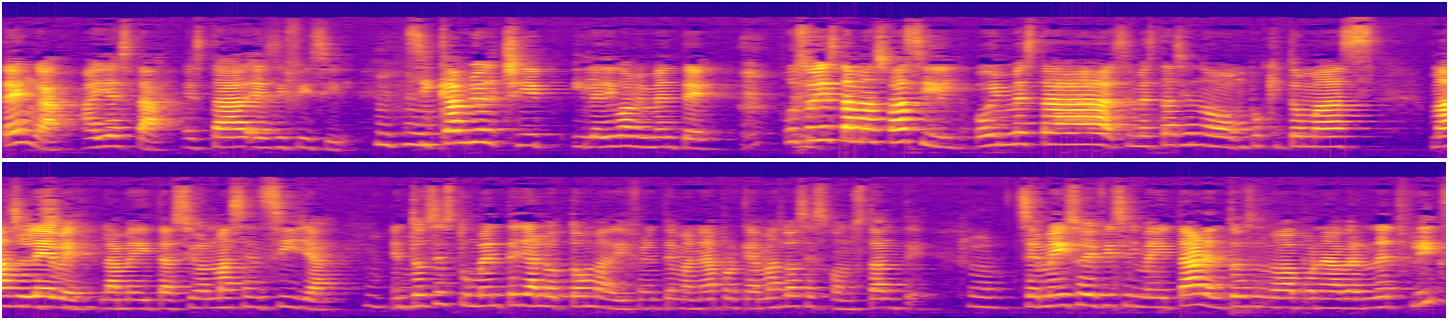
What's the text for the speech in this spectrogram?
tenga, ahí está, está es difícil. Si cambio el chip y le digo a mi mente, pues hoy está más fácil, hoy me está, se me está haciendo un poquito más, más leve la meditación, más sencilla. Entonces tu mente ya lo toma de diferente manera porque además lo haces constante. Se me hizo difícil meditar, entonces me voy a poner a ver Netflix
